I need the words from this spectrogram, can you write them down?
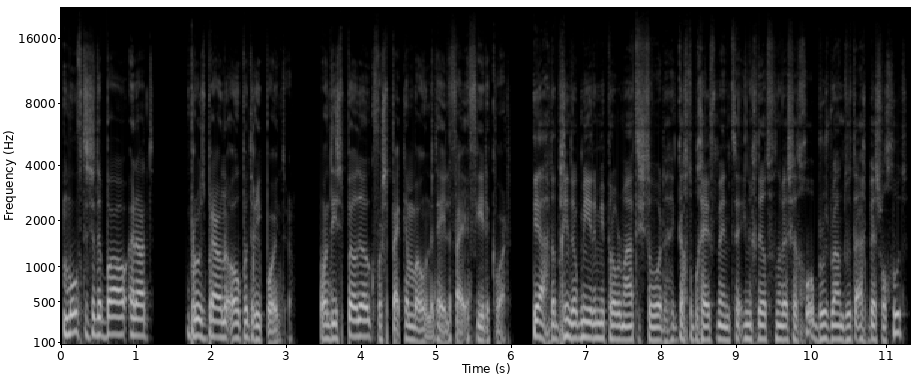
moveden ze de bal en had Bruce Brown een open drie-pointer. Want die speelde ook voor spek en bonen het hele vierde kwart. Ja, dat begint ook meer en meer problematisch te worden. Ik dacht op een gegeven moment eh, in een gedeelte van de wedstrijd, goh, Bruce Brown doet het eigenlijk best wel goed.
